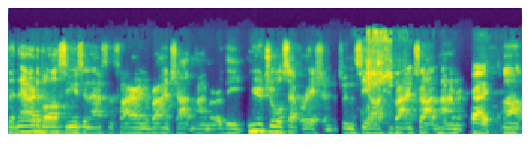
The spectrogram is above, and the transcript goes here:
the narrative all season after the firing of Brian Schottenheimer or the mutual separation between the Seahawks and Brian Schottenheimer Right. uh,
